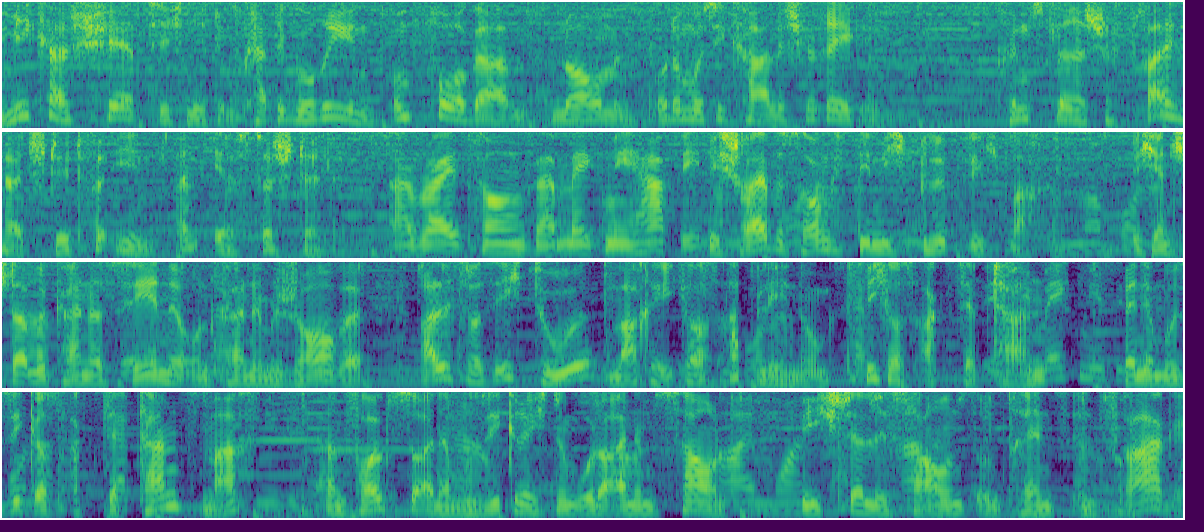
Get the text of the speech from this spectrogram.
Mika schert sich nicht um Kategorien, um Vorgaben, Normen oder musikalische Regeln. Künstlerische Freiheit steht für ihn an erster Stelle. Ich schreibe Songs, die mich glücklich machen. Ich entstamme keiner Szene und keinem Genre. Alles, was ich tue, mache ich aus Ablehnung, nicht aus Akzeptanz. Wenn du Musik aus Akzeptanz machst, dann folgst du einer Musikrichtung oder einem Sound. Ich stelle Sounds und Trends in Frage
